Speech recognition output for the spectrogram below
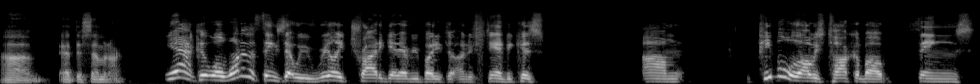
um, at the seminar? Yeah, well, one of the things that we really try to get everybody to understand because um, people will always talk about things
